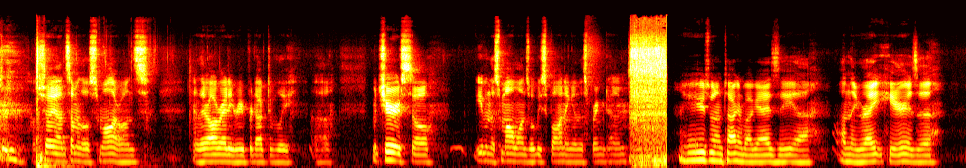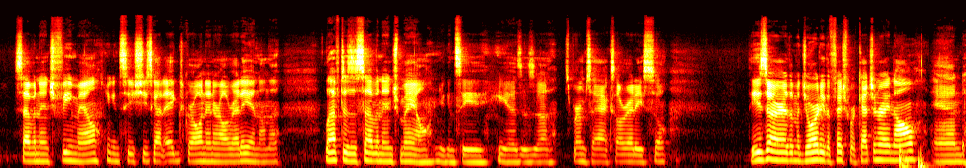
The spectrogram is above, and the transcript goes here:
I'll show you on some of those smaller ones. And they're already reproductively uh, mature, so even the small ones will be spawning in the springtime. Here's what I'm talking about, guys. The uh, On the right here is a 7-inch female. You can see she's got eggs growing in her already, and on the left is a 7-inch male. You can see he has his uh, sperm sacs already, so these are the majority of the fish we're catching right now, and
